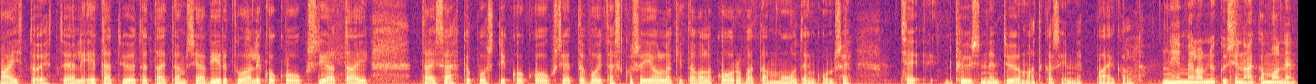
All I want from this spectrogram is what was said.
vaihtoehtoja, eli etätyötä tai tämmöisiä virtuaalikokouksia tai, tai sähköpostikokouksia, että voitaisiko se jollakin tavalla korvata muuten kuin se se fyysinen työmatka sinne paikalle. Niin, meillä on nykyisin aika monen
